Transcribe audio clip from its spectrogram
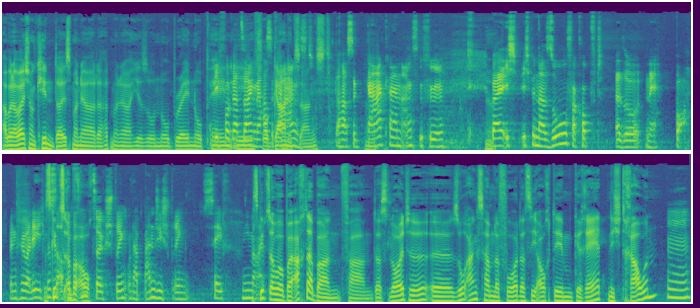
Aber da war ich noch ein Kind, da ist man ja, da hat man ja hier so No Brain, No Pain, Ich wollte gerade eh sagen, da vor hast du gar nichts Angst. Angst. Da hast du gar kein Angstgefühl. Weil ich, ich bin da so verkopft. Also, ne, boah, wenn ich mir überlege, ich Das müsste aber auch. Flugzeug springen oder Bungee springen. Safe, niemals. Das gibt's aber auch bei Achterbahnfahren, dass Leute äh, so Angst haben davor, dass sie auch dem Gerät nicht trauen Mhm.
